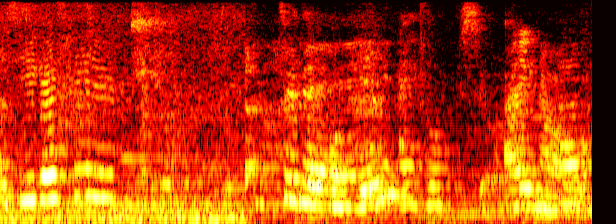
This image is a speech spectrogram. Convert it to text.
I'll see you guys later. Today, I hope so. I know.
